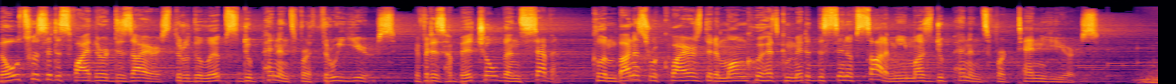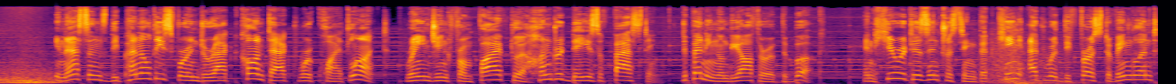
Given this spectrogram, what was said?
Those who satisfy their desires through the lips do penance for three years. If it is habitual, then seven. Columbanus requires that a monk who has committed the sin of sodomy must do penance for 10 years. In essence, the penalties for indirect contact were quite light ranging from 5 to 100 days of fasting, depending on the author of the book. And here it is interesting that King Edward I of England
